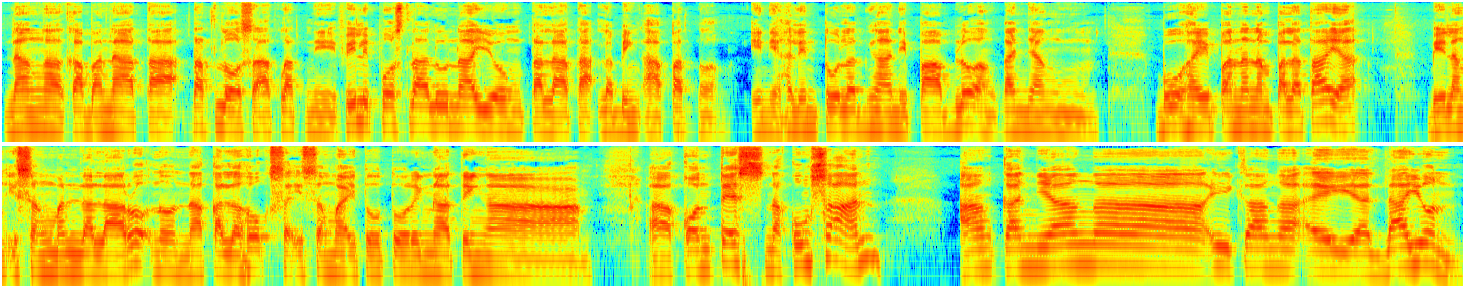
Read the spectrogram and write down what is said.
ng uh, kabanata tatlo sa aklat ni Filipos lalo na yung talata labing apat no? Inihalin tulad nga ni Pablo ang kanyang buhay pananampalataya bilang isang manlalaro no? Nakalahok sa isang maituturing nating uh, uh, contest na kung saan ang kanyang uh, ika nga ay uh, layon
